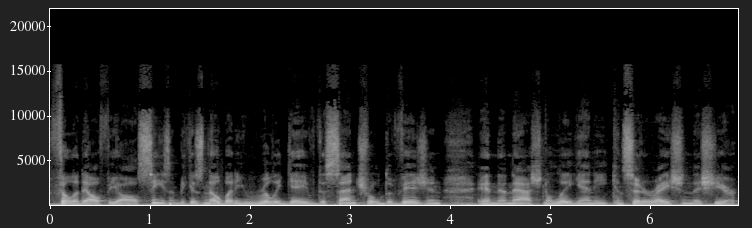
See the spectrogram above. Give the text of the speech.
Philadelphia all season because nobody really gave the Central Division in the National League any consideration this year.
